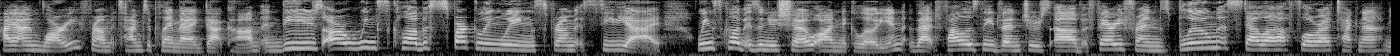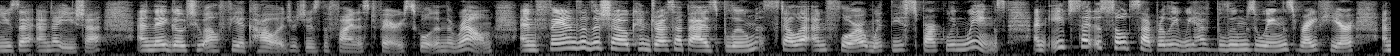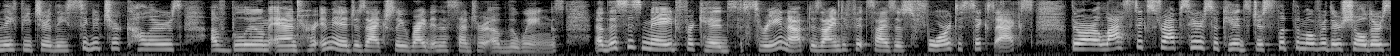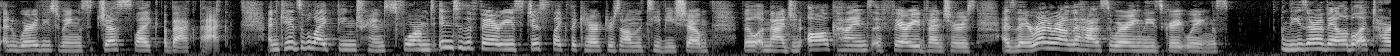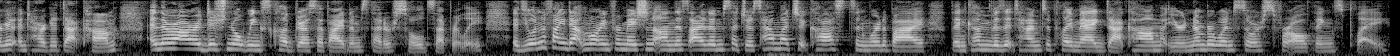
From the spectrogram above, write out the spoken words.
Hi, I'm Laurie from TimeToPlayMag.com, and these are Winx Club Sparkling Wings from CDI. Winx Club is a new show on Nickelodeon that follows the adventures of fairy friends Bloom, Stella, Flora, Tecna, Musa, and Aisha, and they go to Alfea College, which is the finest fairy school in the realm. And fans of the show can dress up as Bloom, Stella, and Flora with these sparkling wings. And each set is sold separately. We have Bloom's wings right here, and they feature the signature colors of Bloom and her image is actually right in the center of the wings. Now this is made for kids 3 and up, designed to fit sizes 4 to 6X. There are elastic straps here so kids just slip them over their shoulders and wear these wings just like a backpack. And kids will like being transformed into the fairies just like the characters on the TV show. They'll imagine all kinds of fairy adventures as they run around the house wearing these great wings. These are available at Target and Target.com, and there are additional Winx Club dress up items that are sold separately. If you want to find out more information on this item, such as how much it costs and where to buy, then come visit TimeToPlayMag.com, your number one source for all things play.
